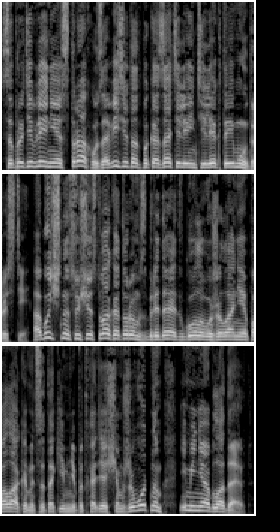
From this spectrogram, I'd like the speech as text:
Сопротивление страху зависит от показателей интеллекта и мудрости. Обычно существа, которым взбредает в голову желание полакомиться таким неподходящим животным, ими не обладают.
